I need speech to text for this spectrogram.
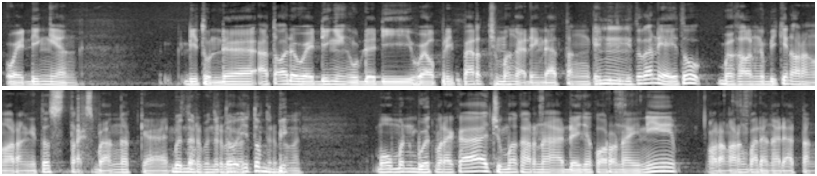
wedding yang ditunda atau ada wedding yang udah di well prepared cuma nggak ada yang datang kayak Hmm. gitu-gitu kan ya itu bakalan ngebikin orang-orang itu stres banget kan. Bener, Itu- bener itu, banget, Itu bener big banget. momen buat mereka cuma karena adanya corona ini orang-orang pada nggak datang.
